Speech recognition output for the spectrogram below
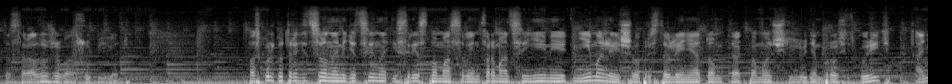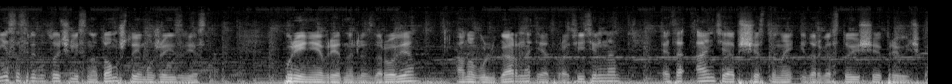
Это сразу же вас убьет. Поскольку традиционная медицина и средства массовой информации не имеют ни малейшего представления о том, как помочь людям бросить курить, они сосредоточились на том, что им уже известно. Курение вредно для здоровья, оно вульгарно и отвратительно. Это антиобщественная и дорогостоящая привычка.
